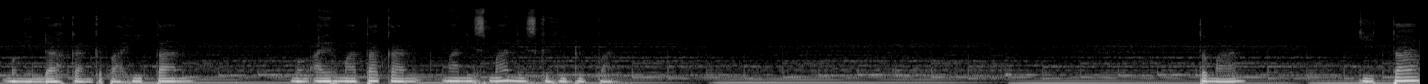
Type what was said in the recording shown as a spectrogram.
mengindahkan kepahitan, mengairmatakan manis-manis kehidupan. Teman, kita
